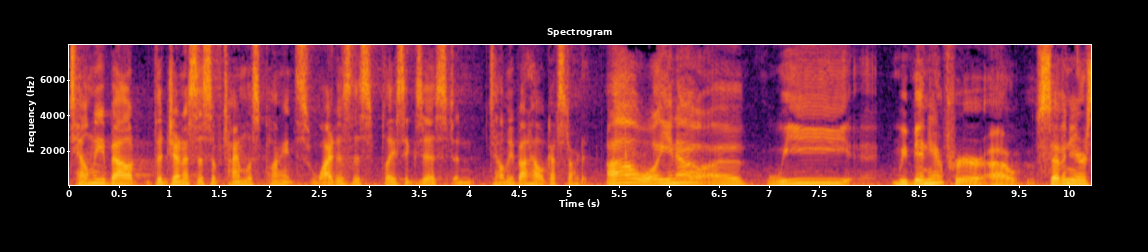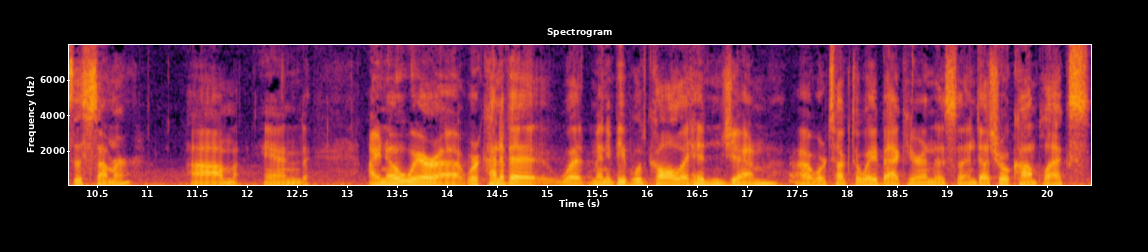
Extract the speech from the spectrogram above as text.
Tell me about the genesis of Timeless Pints. Why does this place exist? And tell me about how it got started. Oh well, you know, uh, we we've been here for uh, seven years this summer, um, and I know we're uh, we're kind of a what many people would call a hidden gem. Uh, we're tucked away back here in this industrial complex,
